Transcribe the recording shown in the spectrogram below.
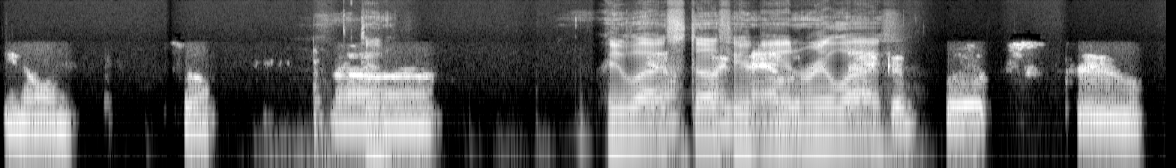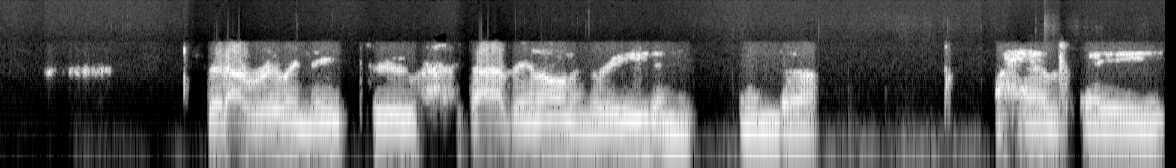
you know, and so uh, Real life yeah, stuff I here, man. Real life. of books to that I really need to dive in on and read, and and uh, I have a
